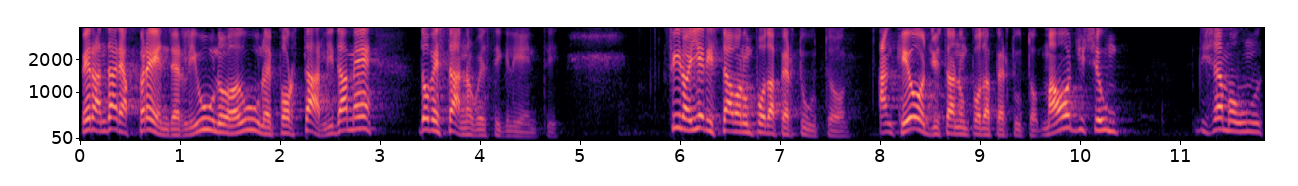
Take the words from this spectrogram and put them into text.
Per andare a prenderli uno a uno e portarli da me, dove stanno questi clienti? Fino a ieri stavano un po' dappertutto, anche oggi stanno un po' dappertutto, ma oggi c'è un, diciamo un,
